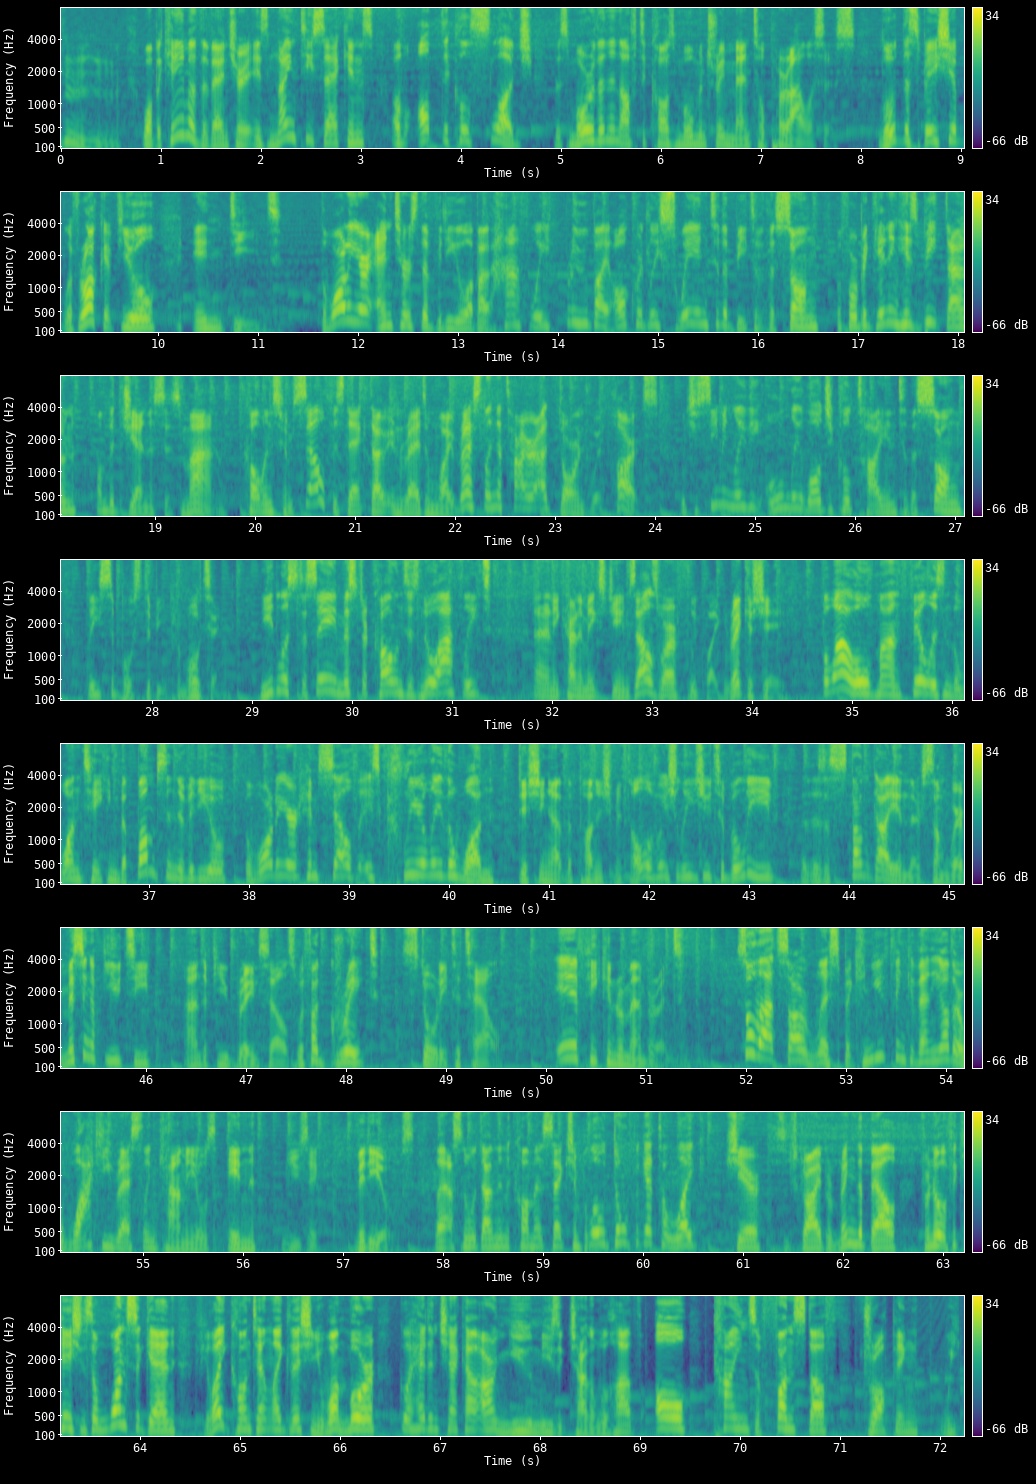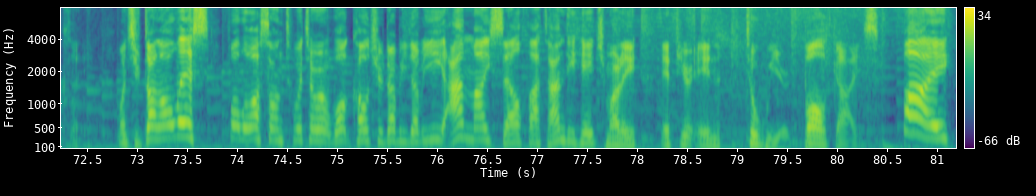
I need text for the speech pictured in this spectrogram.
Hmm. What became of the venture is 90 seconds of optical sludge that's more than enough to cause momentary mental paralysis. Load the spaceship with rocket fuel, indeed. The warrior enters the video about halfway through by awkwardly swaying to the beat of the song before beginning his beatdown on the Genesis Man. Collins himself is decked out in red and white wrestling attire adorned with hearts, which is seemingly the only logical tie into the song that he's supposed to be promoting. Needless to say, Mr. Collins is no athlete, and he kind of makes James Ellsworth look like Ricochet. But while old man Phil isn't the one taking the bumps in the video, the warrior himself is clearly the one dishing out the punishment, all of which leads you to believe that there's a stunt guy in there somewhere missing a few teeth and a few brain cells with a great story to tell. If he can remember it. So that's our list, but can you think of any other wacky wrestling cameos in music videos? Let us know down in the comments section below. Don't forget to like, share, subscribe, and ring the bell for notifications. And once again, if you like content like this and you want more, go ahead and check out our new music channel. We'll have all kinds of fun stuff dropping weekly. Once you've done all this, follow us on Twitter at WhatCultureWWE and myself at Andy H. Murray if you're into weird bald guys. Bye!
